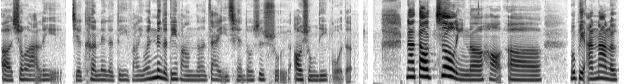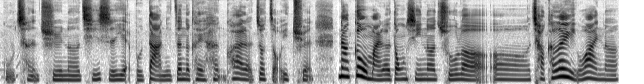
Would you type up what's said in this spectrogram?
呃匈牙利、捷克那个地方，因为那个地方呢，在以前都是属于奥匈帝国的。那到这里呢，哈，呃。卢比安娜的古城区呢，其实也不大，你真的可以很快的就走一圈。那购买的东西呢，除了呃巧克力以外呢？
